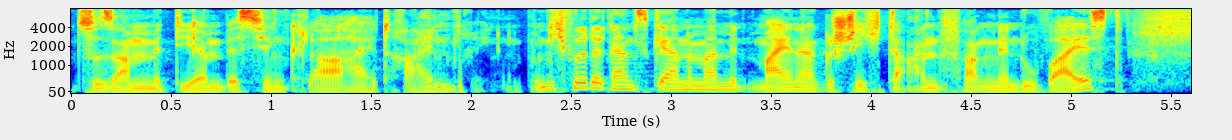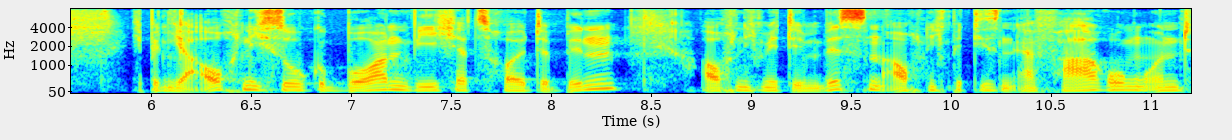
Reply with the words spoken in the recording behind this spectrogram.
zusammen mit dir ein bisschen Klarheit reinbringen. Und ich würde ganz gerne mal mit meiner Geschichte anfangen, denn du weißt, ich bin ja auch nicht so geboren, wie ich jetzt heute bin, auch nicht mit dem Wissen, auch nicht mit diesen Erfahrungen. Und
